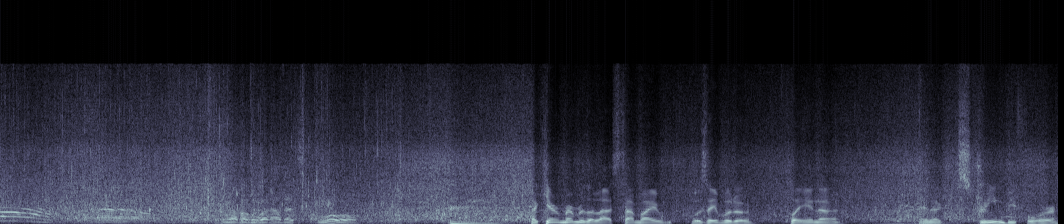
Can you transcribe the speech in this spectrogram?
rock! Wow. Oh, wow, that's cool. I can't remember the last time I was able to play in a in a stream before.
